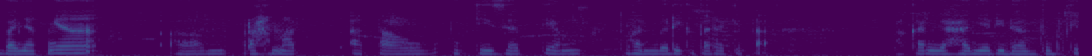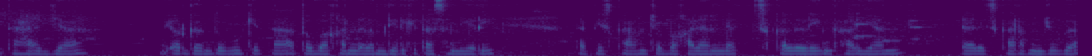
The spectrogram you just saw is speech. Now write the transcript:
banyaknya um, rahmat atau mukjizat yang Tuhan beri kepada kita. Bahkan gak hanya di dalam tubuh kita saja di organ tubuh kita atau bahkan dalam diri kita sendiri. Tapi sekarang coba kalian lihat sekeliling kalian dari sekarang juga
